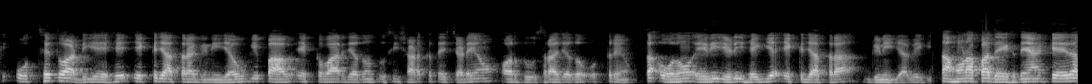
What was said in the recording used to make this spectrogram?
ਕਿ ਉੱਥੇ ਤੁਹਾਡੀ ਇਹ ਇੱਕ ਯਾਤਰਾ ਗਿਣੀ ਜਾਊਗੀ, ਭਾਵ ਇੱਕ ਵਾਰ ਜਦੋਂ ਤੁਸੀਂ ਸੜਕ ਤੇ ਚੜ੍ਹੇ ਹੋ ਔਰ ਦੂਸਰਾ ਜਦੋਂ ਉਤਰੇ ਹੋ, ਤਾਂ ਉਦੋਂ ਇਹਦੀ ਜਿਹੜੀ ਹੈਗੀ ਆ, ਇੱਕ ਯਾਤਰਾ ਗਿਣੀ ਜਾਵੇਗੀ। ਤਾਂ ਹੁਣ ਆਪਾਂ ਦੇਖਦੇ ਹਾਂ ਕਿ ਇਹਦਾ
